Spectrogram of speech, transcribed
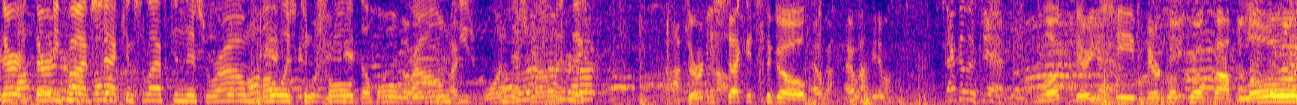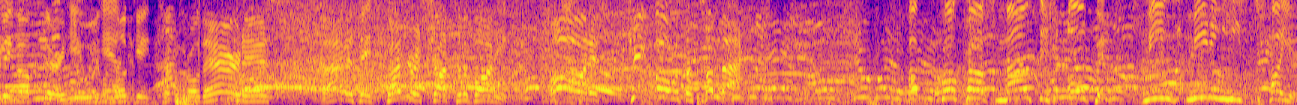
Thir 35 seconds left in this round. Mo has controlled the whole round. He's won this round, I think. 30 seconds to go. Look, there you see Mirko Cro Cop loading up there. He was Yeah. looking to throw. There it is. That is a thunderous shot to the body. Oh, and it's King Mo with the comeback. But Cro Cop's mouth is open, means meaning he's tired.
